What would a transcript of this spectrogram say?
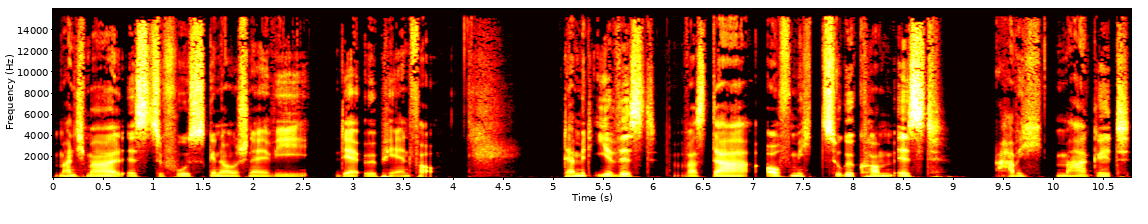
manchmal ist zu Fuß genauso schnell wie der ÖPNV. Damit ihr wisst, was da auf mich zugekommen ist, habe ich Margit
